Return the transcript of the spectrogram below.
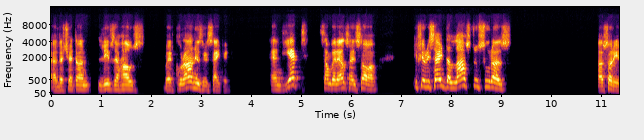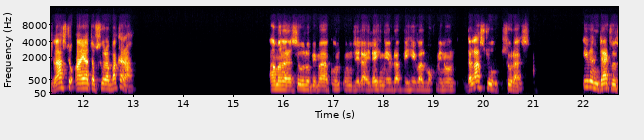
uh, that shaitan leaves a house where Quran is recited. And yet, somewhere else I saw, if you recite the last two surahs, uh, sorry, last two ayat of Surah Baqarah, Amana Rasulu bima unzila rabbihi wal mu'minun, the last two surahs, even that will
